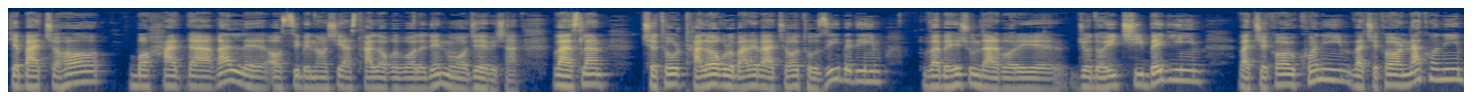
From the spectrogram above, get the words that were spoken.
که بچه ها با حداقل آسیب ناشی از طلاق والدین مواجه بشن و اصلا چطور طلاق رو برای بچه ها توضیح بدیم و بهشون درباره جدایی چی بگیم و چه کار کنیم و چه کار نکنیم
